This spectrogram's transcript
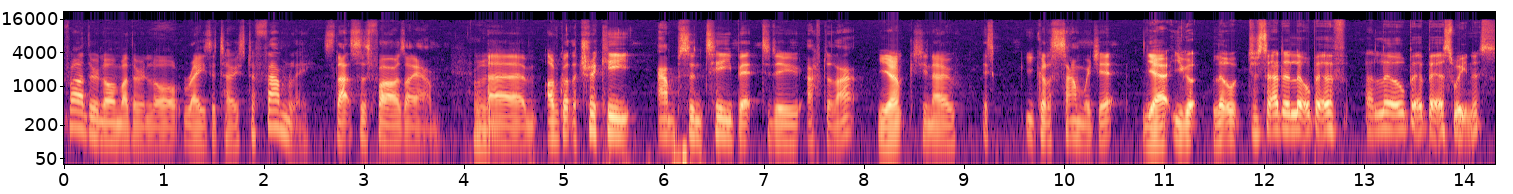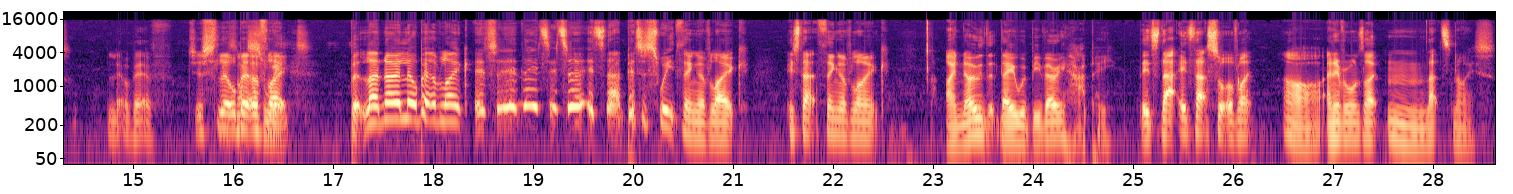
father-in-law, mother-in-law. Raise a toast to family. So that's as far as I am. Um, I've got the tricky absentee bit to do after that Yeah. because you know it's you've got to sandwich it. Yeah. You got little. Just add a little bit of a little bit of bit of sweetness. A little bit of Just a little bit of like. But like, no, a little bit of like it's it's it's a it's that bittersweet thing of like it's that thing of like I know that they would be very happy. It's that it's that sort of like ah, and everyone's like, hmm, that's nice,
